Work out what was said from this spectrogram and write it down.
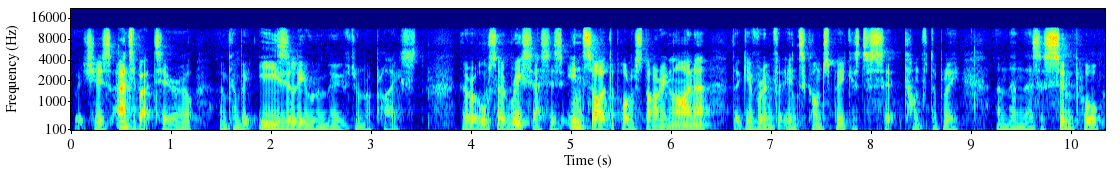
which is antibacterial and can be easily removed and replaced. There are also recesses inside the polystyrene liner that give room for intercom speakers to sit comfortably. And then there's a simple,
